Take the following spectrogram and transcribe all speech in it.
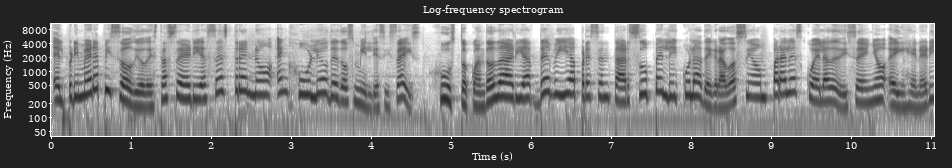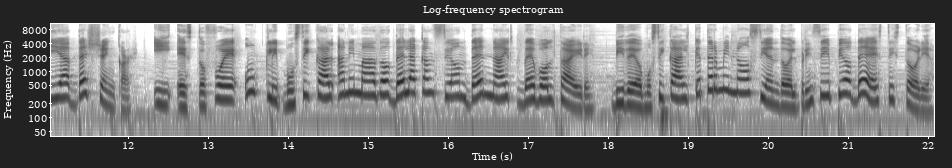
El primer episodio de esta serie se estrenó en julio de 2016, justo cuando Daria debía presentar su película de graduación para la Escuela de Diseño e Ingeniería de Shenkar. Y esto fue un clip musical animado de la canción The Night de Voltaire, video musical que terminó siendo el principio de esta historia.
